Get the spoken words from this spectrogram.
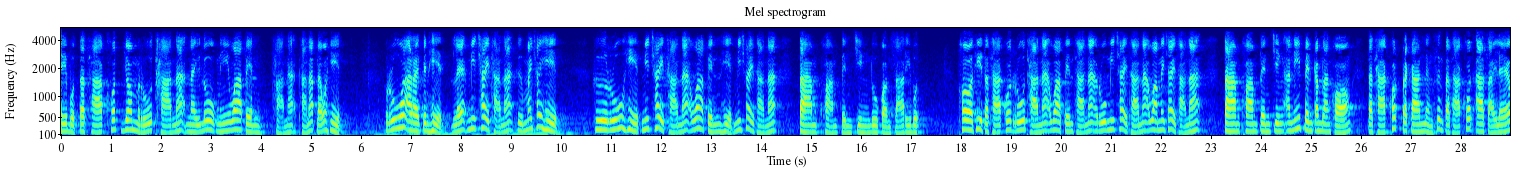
รีบุตรตถาคตย่อมรู้ฐานะในโลกนี้ว่าเป็นฐานะ ฐานะแปลว่าเหตุ รู้ว่าอะไรเป็นเหตุ และไม่ใช่ฐานะคือไม่ใช่เหตุ คือรู้เหตุไม่ใช่ฐานะว่าเป็นเหตุไม่ใช่ฐานะตามความเป็นจริงดูก่อนสารีบุตร ข้อที่ตถาคตรู้ฐานะว่าเป็นฐานะรู้ไม่ใช่ฐานะว่าไม่ใช่ฐานะ ตามความเป็นจริง อันนี้เป็นกำลังของตถาคตประการหนึ่ง ซึ่งตถาคตอาศัยแล้ว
